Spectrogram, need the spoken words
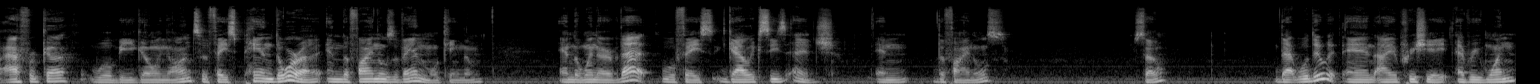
Africa will be going on to face Pandora in the finals of Animal Kingdom, and the winner of that will face Galaxy's Edge in the finals. So, that will do it, and I appreciate everyone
